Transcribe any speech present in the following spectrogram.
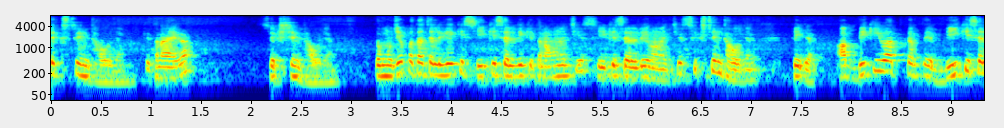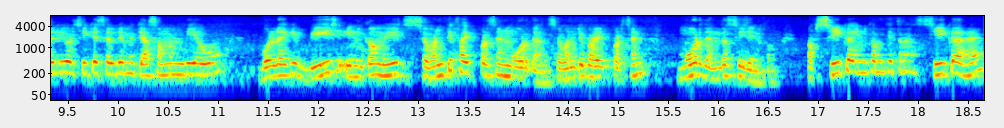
sixteen thousand कितना आएगा? सिक्सटीन थाउज़ेंड तो मुझे पता चल गया कि सी की सैलरी कितना होना चाहिए? सी की सैलरी होना चाहिए सिक्सटीन थाउज़ेंड ठीक है। आप बी की बात करते हैं। बी की सैलरी और सी की सैलरी में क्या संबंध दिया हुआ है? बोल रहे हैं कि B's income is 75 percent more than 75 percent more than the C's income. अब सी का इनकम कितना सी का है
